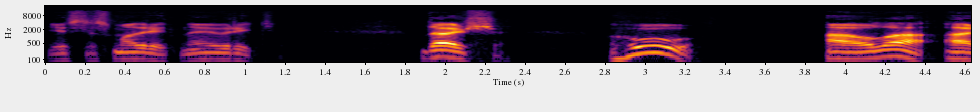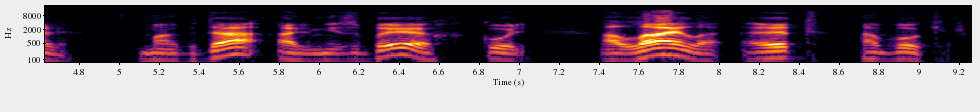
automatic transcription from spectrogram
если смотреть на иврите. Дальше. Гу аула аль магда аль мизбех коль алайла эт абокер.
